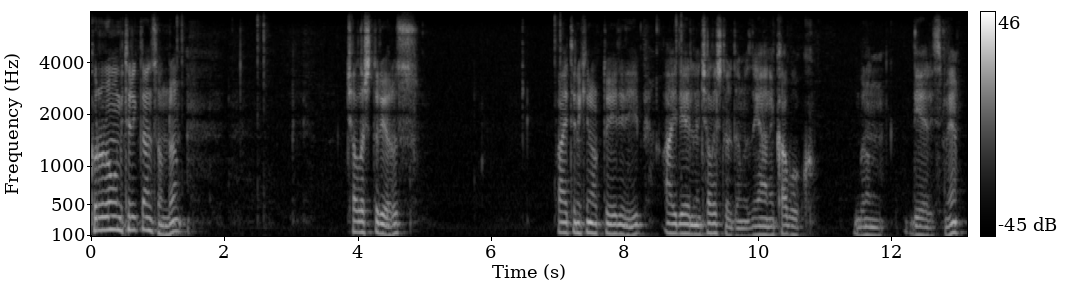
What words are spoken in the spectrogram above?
Kurulumu bitirdikten sonra çalıştırıyoruz. Python 2.7 deyip IDL'ini çalıştırdığımızda yani kabuk bunun diğer ismi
